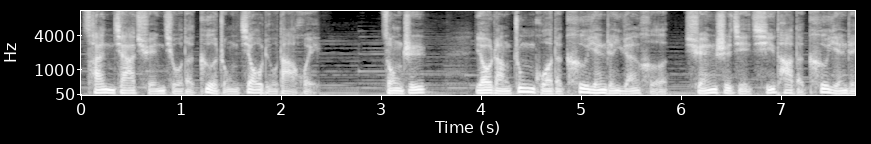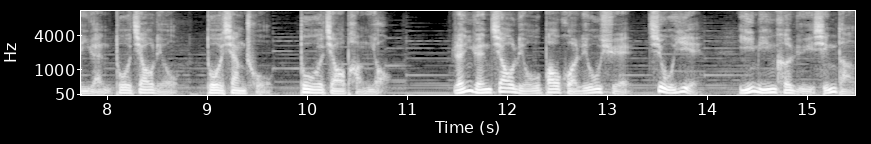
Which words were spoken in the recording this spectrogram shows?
参加全球的各种交流大会。总之，要让中国的科研人员和全世界其他的科研人员多交流、多相处、多交朋友。人员交流包括留学、就业、移民和旅行等。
